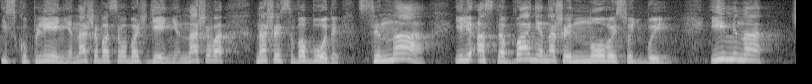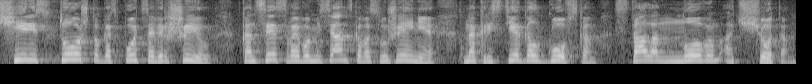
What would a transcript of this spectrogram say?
искупления, нашего освобождения, нашего, нашей свободы. Цена или основание нашей новой судьбы. Именно через то, что Господь совершил в конце своего мессианского служения на кресте Голговском, стало новым отчетом.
